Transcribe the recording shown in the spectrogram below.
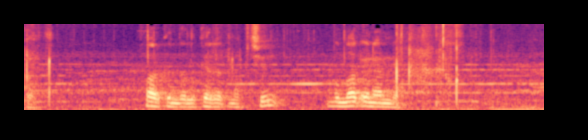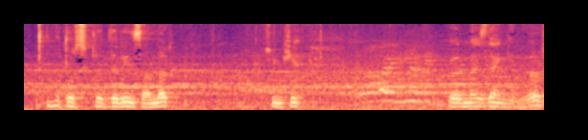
Evet. Farkındalık yaratmak için bunlar önemli. Motosikletleri insanlar çünkü görmezden geliyor.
